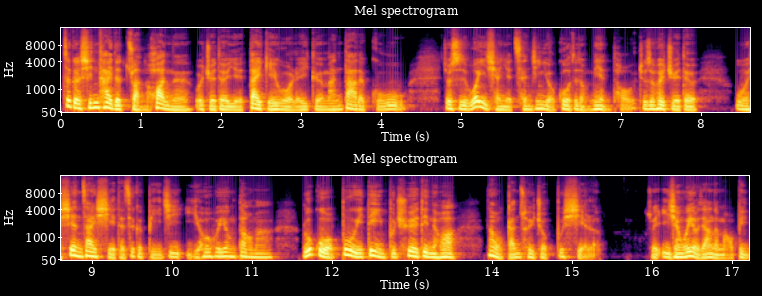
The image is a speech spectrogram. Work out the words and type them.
这个心态的转换呢，我觉得也带给我了一个蛮大的鼓舞。就是我以前也曾经有过这种念头，就是会觉得我现在写的这个笔记以后会用到吗？如果不一定、不确定的话，那我干脆就不写了。所以以前我也有这样的毛病。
